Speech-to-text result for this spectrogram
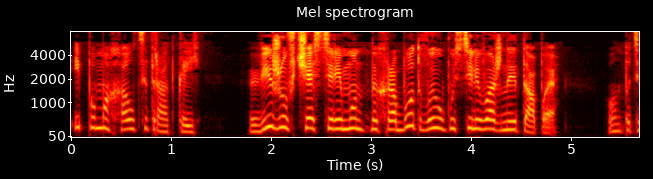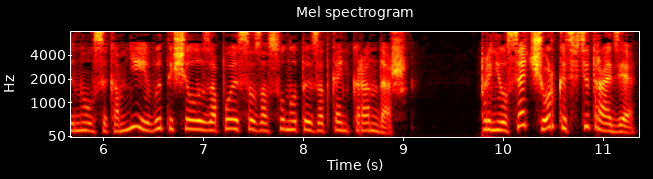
и помахал тетрадкой. Вижу, в части ремонтных работ вы упустили важные этапы. Он потянулся ко мне и вытащил из-за пояса засунутый за ткань карандаш — принялся черкать в тетради.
